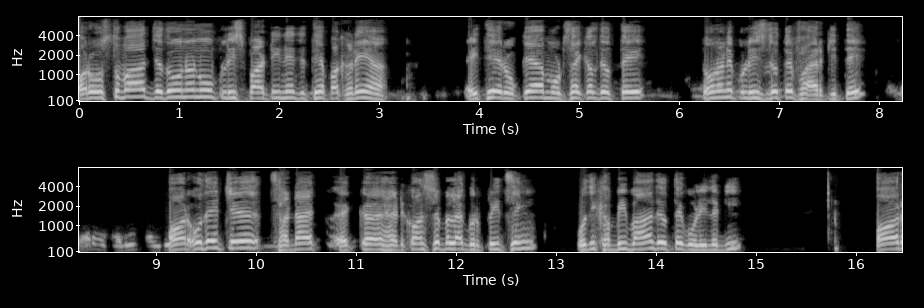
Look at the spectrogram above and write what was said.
ਔਰ ਉਸ ਤੋਂ ਬਾਅਦ ਜਦੋਂ ਉਹਨਾਂ ਨੂੰ ਪੁਲਿਸ ਪਾਰਟੀ ਨੇ ਜਿੱਥੇ ਆਪਾਂ ਖੜੇ ਆ ਇੱਥੇ ਰੋਕਿਆ ਮੋਟਰਸਾਈਕਲ ਦੇ ਉੱਤੇ ਤਾਂ ਉਹਨਾਂ ਨੇ ਪੁਲਿਸ ਦੇ ਉੱਤੇ ਫਾਇਰ ਕੀਤੇ। ਔਰ ਉਹਦੇ ਚ ਸਾਡਾ ਇੱਕ- ਇੱਕ ਹੈੱਡ ਕਾਂਸਟੇਬਲ ਹੈ ਗੁਰਪ੍ਰੀਤ ਸਿੰਘ ਉਹਦੀ ਖੱਬੀ ਬਾਹ ਦੇ ਉੱਤੇ ਗੋਲੀ ਲੱਗੀ। ਔਰ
